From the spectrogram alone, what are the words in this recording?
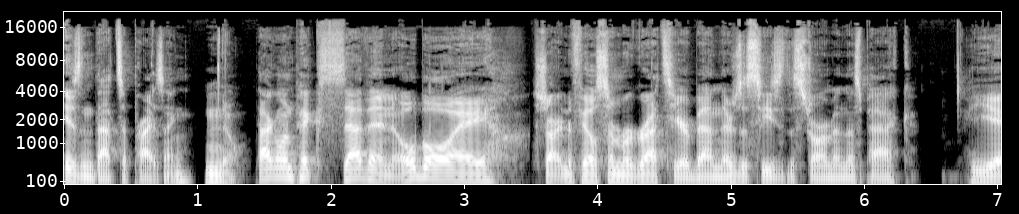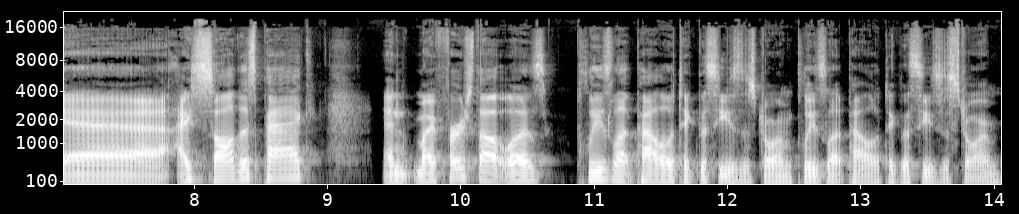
isn't that surprising. No. Pack one, pick seven. Oh boy. Starting to feel some regrets here, Ben. There's a Seize the Storm in this pack. Yeah. I saw this pack, and my first thought was, please let Paolo take the Seize the Storm. Please let Paolo take the Seize the Storm.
